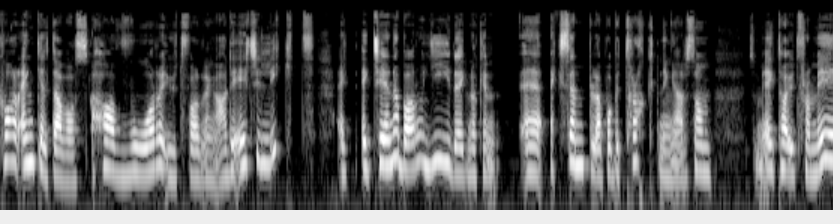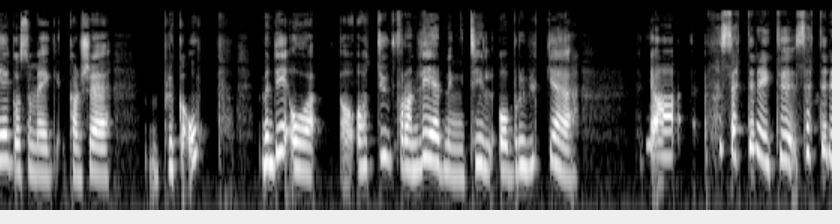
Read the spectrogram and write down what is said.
hver enkelt av oss har våre utfordringer. Det er ikke likt. Jeg, jeg tjener bare å gi deg noen eh, eksempler på betraktninger som, som, jeg tar ut fra meg, og som jeg kanskje plukker opp. Men det å, at du får anledning til å bruke ja, sette deg, til,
